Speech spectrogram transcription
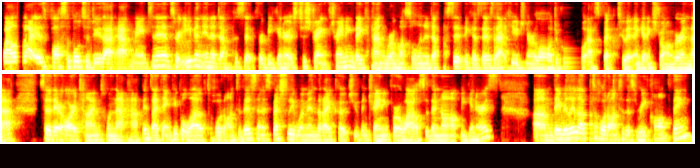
while that is possible to do that at maintenance or even in a deficit for beginners to strength training, they can grow muscle in a deficit because there's that huge neurological aspect to it and getting stronger in that. So there are times when that happens. I think people love to hold on to this, and especially women that I coach who've been training for a while, so they're not beginners. Um, they really love to hold on to this recomp thing.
